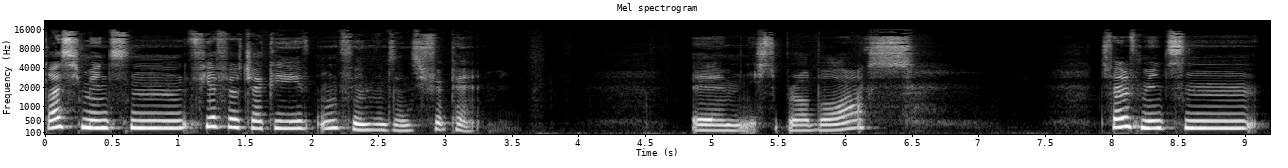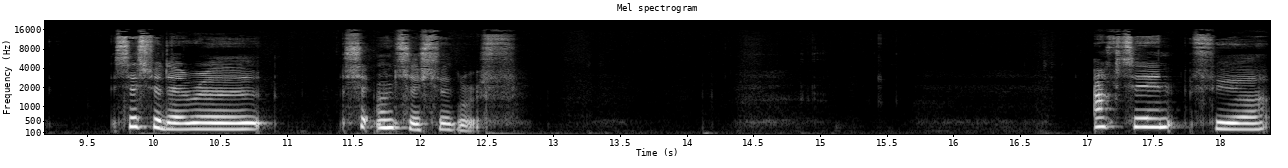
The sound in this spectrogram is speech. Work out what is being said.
30 Münzen, 4 für Jackie und 25 für Pam. Ähm, nächste Brawl Box. 12 Münzen, 6 für Daryl und 6 für Griff. 18 für.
